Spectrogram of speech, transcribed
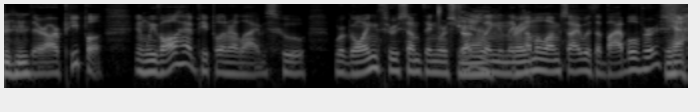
Mm-hmm. There are people, and we've all had people in our lives who were going through something, we're struggling, and they right. come alongside with a Bible verse Yeah.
